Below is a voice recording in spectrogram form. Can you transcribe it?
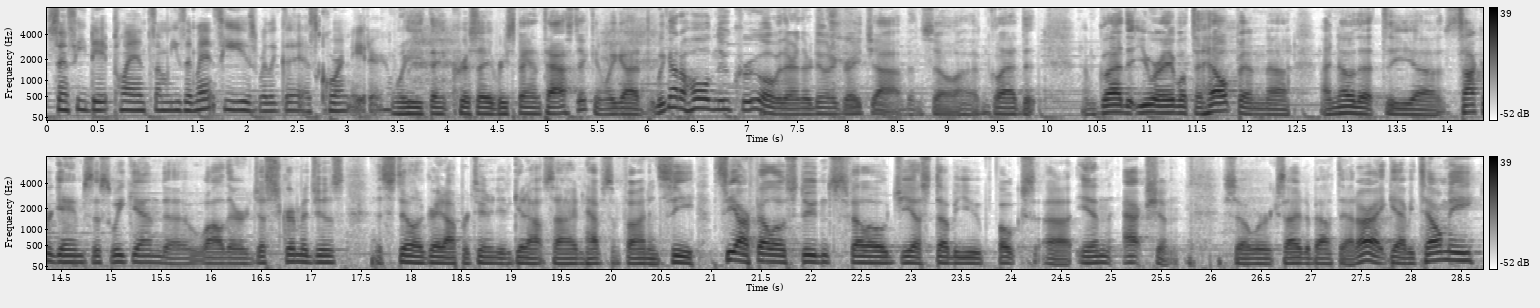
Since he did plan some of these events, he is really good as coordinator. We think Chris Avery's fantastic, and we got we got a whole new crew over there, and they're doing a great job. And so I'm glad that I'm glad that you were able to help. And uh, I know that the uh, soccer games this weekend, uh, while they're just scrimmages, is still a great opportunity to get outside and have some fun and see see our fellow students, fellow GSW folks uh, in action. So we're excited about that. All right, Gabby, tell me,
